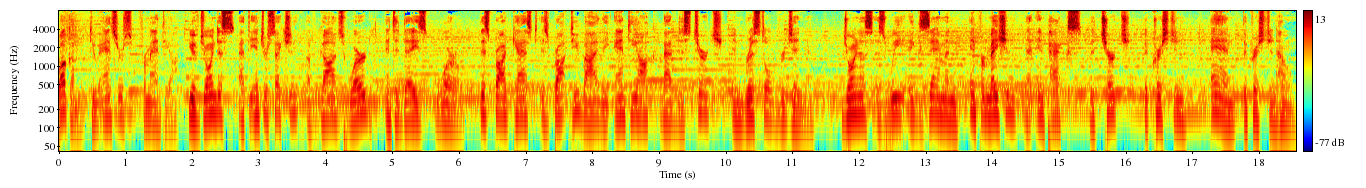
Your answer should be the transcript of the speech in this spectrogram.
Welcome to Answers from Antioch. You have joined us at the intersection of God's Word and today's world. This broadcast is brought to you by the Antioch Baptist Church in Bristol, Virginia. Join us as we examine information that impacts the church, the Christian, and the Christian home.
